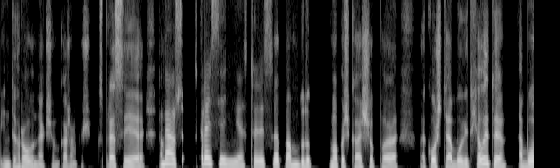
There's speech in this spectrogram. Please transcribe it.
інтегровано, якщо ми кажемо про експрес, і Да, експресія є 100%. там кнопочка, щоб е, кошти або відхилити, або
